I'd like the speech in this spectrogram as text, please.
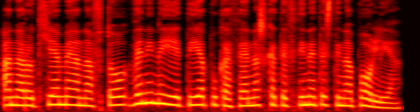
αναρωτιέμαι αν αυτό δεν είναι η αιτία που καθένας κατευθύνεται στην απώλεια.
